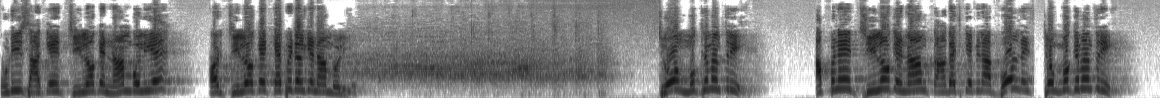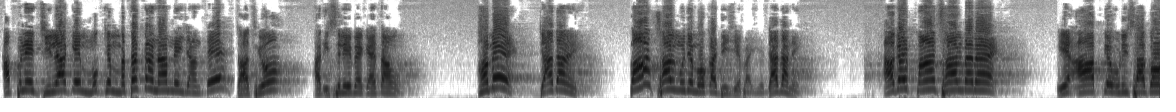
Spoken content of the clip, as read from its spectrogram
उड़ीसा के जिलों के नाम बोलिए और जिलों के कैपिटल के नाम बोलिए। जो मुख्यमंत्री अपने जिलों के नाम कागज़ के बिना बोल नहीं, जो मुख्यमंत्री अपने जिला के मुख्य मथक का नाम नहीं जानते। साथियों और इसलिए मैं कहता हूं हमें ज्यादा नहीं पांच साल मुझे मौका दीजिए भाइयों ज्यादा नहीं। अगर पांच साल में मैं ये आपके उड़ीसा को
